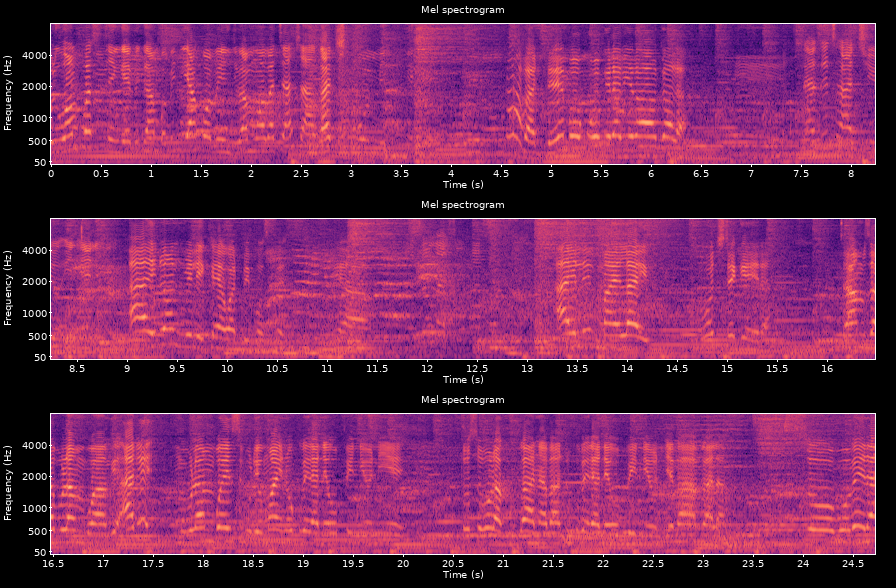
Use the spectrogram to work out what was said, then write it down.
buli womupostinga ebigambo bijjako bingi bamuwa bataata nga kikumi. Abaddembe okwogera bye baagala. Does it hurt you in any way? i don't really care what people say. Yeah. i live my life. Okitegeera. Tambuza bulamu bwange. Ate mu bulamu bwensi buli omu alina okubeera ne opinion ye. Tosobola kugaana abantu kubeera ne opinion gye baagala. So bw'obeera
